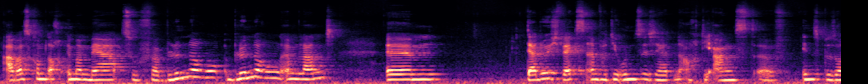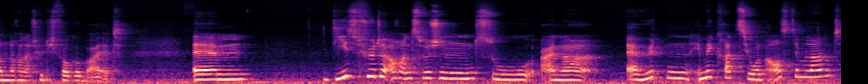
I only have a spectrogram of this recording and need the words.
Aber es kommt auch immer mehr zu Verblünderung im Land. Ähm, dadurch wächst einfach die Unsicherheit und auch die Angst, äh, insbesondere natürlich vor Gewalt. Ähm, dies führte auch inzwischen zu einer erhöhten Immigration aus dem Land.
